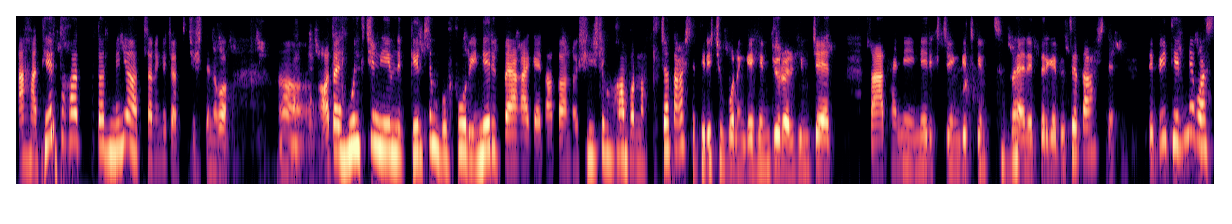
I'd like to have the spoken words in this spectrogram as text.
Аха тэр тохиолдолд миний бодлоор ингэж бодож штэ нөгөө одоо хүнд чинь ийм нэг гэрлэн бүрхүүр энерги байгаа гэдээ одоо нөгөө шинжлэх ухаан бүр нотолчод байгаа штэ тэрий чинь бүр ингээ хэмжүүрээр хэмжээд за таны энерги чинь ингэж гэмтсэн байна гэдэр гэдэг үзээд байгаа штэ Тэгээ би тэрнийг бас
